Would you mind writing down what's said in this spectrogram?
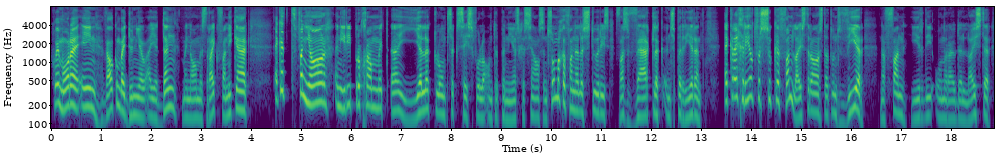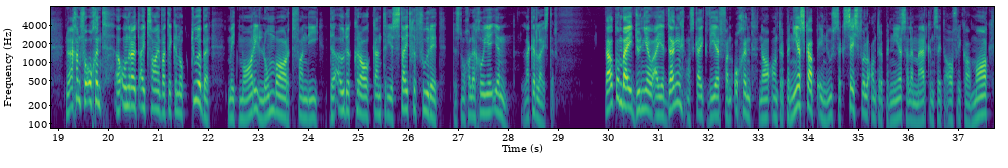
Goeiemôre en welkom by doen jou eie ding. My naam is Ryk van die Kerk. Ek het vanjaar in hierdie program met 'n hele klomp suksesvolle entrepreneurs gesels en sommige van hulle stories was werklik inspirerend. Ek kry gereeld versoeke van luisteraars dat ons weer na van hierdie onderhoude luister. Nou ek gaan veraloggend 'n onderhoud uitsaai wat ek in Oktober met Marie Lombard van die De Oude Kraal Country Estate gevoer het. Dis nog 'n goeie een. Lekker luister. Welkom by doen jou eie ding. Ons kyk weer vanoggend na entrepreneurskap en hoe suksesvolle entrepreneurs hulle merk in Suid-Afrika maak.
